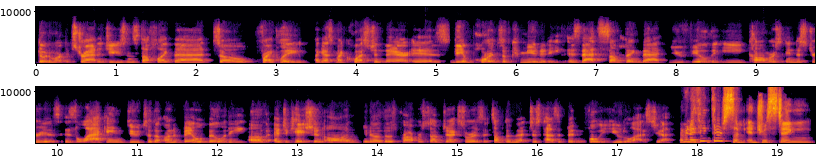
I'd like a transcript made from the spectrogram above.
go to market strategies and stuff like that. So, frankly, I guess my question there is the importance of community. Is that something that you feel the e-commerce industry is is lacking due to the unavailability of education on, you know, those proper subjects or is it something that just hasn't been fully utilized yet? I mean, I think there's some interesting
